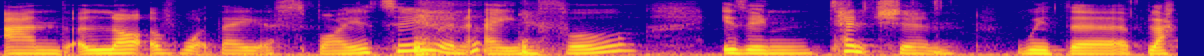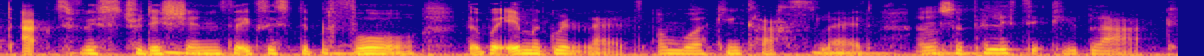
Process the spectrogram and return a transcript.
and a lot of what they aspire to and aim for is in tension with the black activist traditions mm. that existed mm. before that were immigrant led and working class led mm. and also politically black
